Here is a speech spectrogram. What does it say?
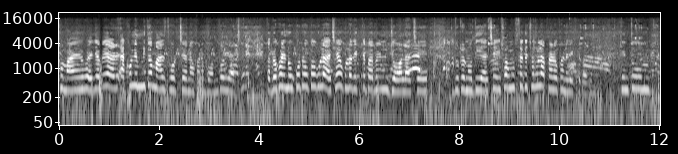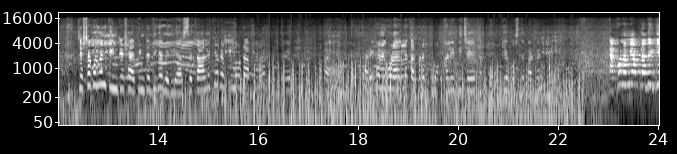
সময় হয়ে যাবে। আর এখন এমনিতেও মাছ ধরছে না, ওখানে বন্ধই আছে। তবে ওখানে নৌকো টৌকোগুলো আছে, ওগুলো দেখতে পাবেন। জল আছে, দুটো নদী আছে, এই সমস্ত কিছুগুলো আপনারা ওখানে দেখতে পাবেন। কিন্তু চেষ্টা করবেন তিনটে, সাড়ে তিনটের দিকে বেরিয়ে আসতে। তাহলে কি হবে? পুরোটা আপনারা ঘুরতে পারবেন। আর এখানে ঘোরা গেলে তারপরে বকখালি বিচে গিয়ে বসতে পারবেন। এখন আমি আপনাদেরকে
